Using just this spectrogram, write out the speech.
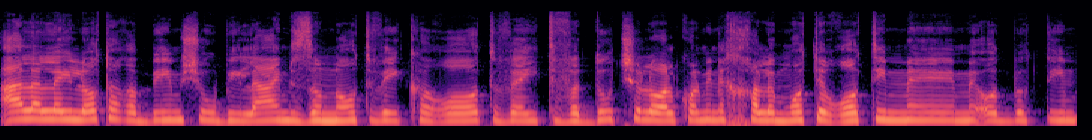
על הלילות הרבים שהוא בילה עם זונות ועיקרות, וההתוודות שלו על כל מיני חלומות אירוטיים אה, מאוד בוטים.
